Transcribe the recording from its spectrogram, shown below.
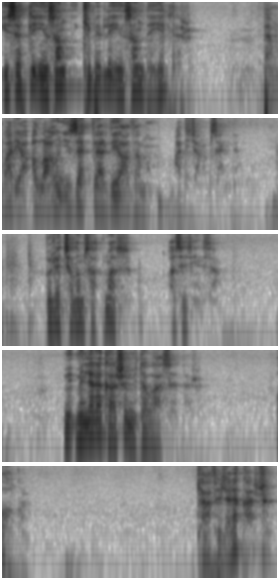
izzetli insan kibirli insan değildir. Ben var ya Allah'ın izzet verdiği adamım. Hadi canım sen de. Böyle çalım satmaz aziz insan. Müminlere karşı mütevazıdır. Olgun. Kafirlere karşı.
